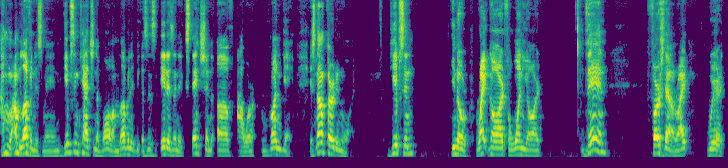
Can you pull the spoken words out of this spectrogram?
I'm, I'm loving this, man. Gibson catching the ball. I'm loving it because it's, it is an extension of our run game. It's now third and one. Gibson, you know, right guard for one yard. Then first down, right? We're at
